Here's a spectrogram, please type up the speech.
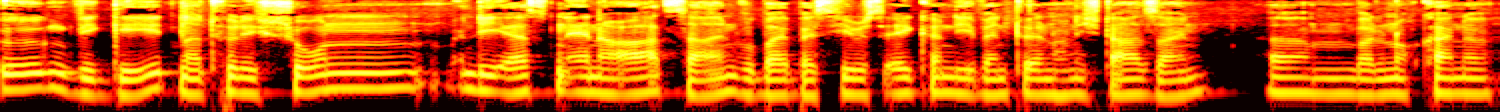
irgendwie geht, natürlich schon die ersten NRA-Zahlen, wobei bei Series A können die eventuell noch nicht da sein, ähm, weil du noch keine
